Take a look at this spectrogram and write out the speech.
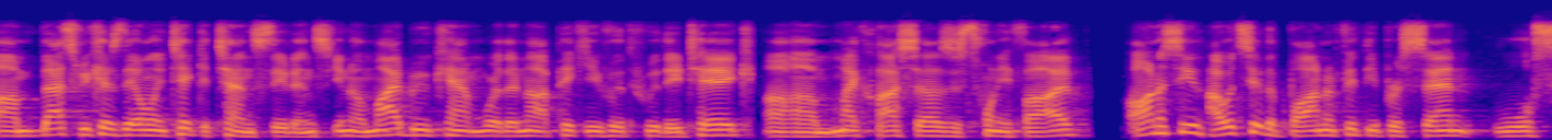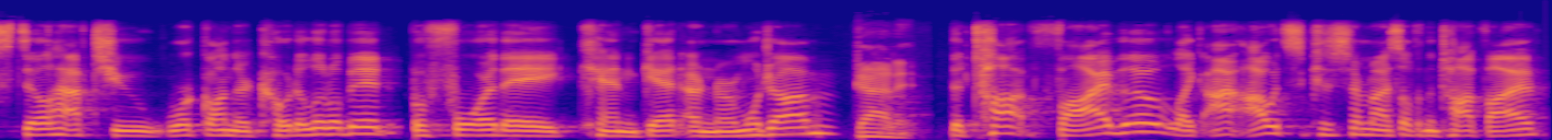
Um, that's because they only take 10 students. You know my boot camp where they're not picky with who they take um, my class size is 25 honestly i would say the bottom 50% will still have to work on their code a little bit before they can get a normal job. Got it. The top five though like i, I would consider myself in the top five.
